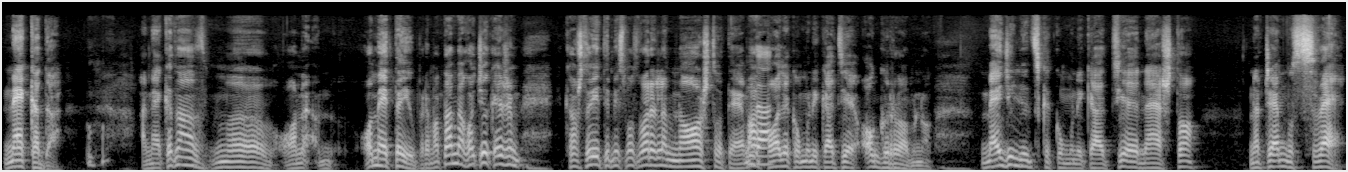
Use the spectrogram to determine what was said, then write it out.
nekada. -huh. A nekada uh, one ometaju. Prema tome, hoću da kažem, kao što vidite, mi smo otvorili mnoštvo tema, da. polje komunikacije je ogromno. Međuljudska komunikacija je nešto na čemu sve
